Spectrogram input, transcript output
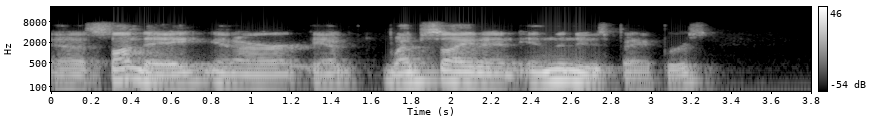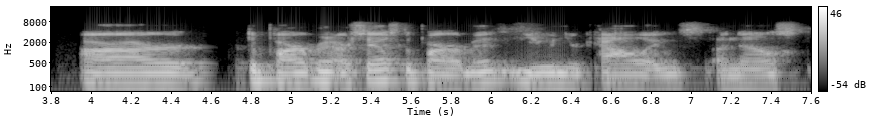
uh, Sunday, in our website and in the newspapers, our department, our sales department, you and your colleagues announced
